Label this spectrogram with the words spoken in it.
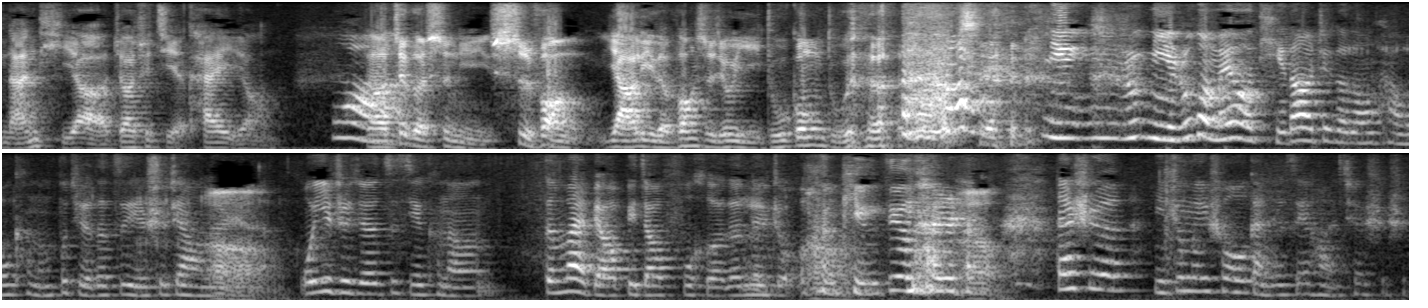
难题啊就要去解开一样的。后这个是你释放压力的方式，就以毒攻毒的。你你如你如果没有提到这个的话，我可能不觉得自己是这样的人。啊我一直觉得自己可能跟外表比较符合的那种嗯很平静的人。嗯，但是你这么一说，我感觉自己好像确实是。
